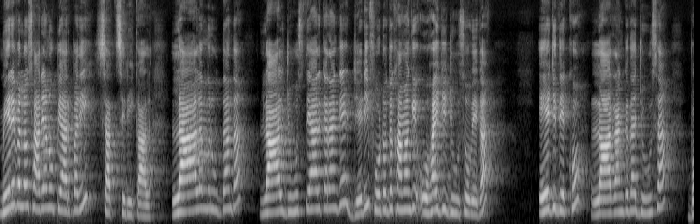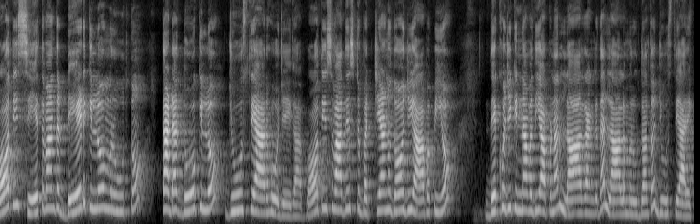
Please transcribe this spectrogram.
ਮੇਰੇ ਵੱਲੋਂ ਸਾਰਿਆਂ ਨੂੰ ਪਿਆਰ ਭਰੀ ਸਤਿ ਸ੍ਰੀ ਅਕਾਲ। ਲਾਲ ਅਮਰੂਦਾਂ ਦਾ ਲਾਲ ਜੂਸ ਤਿਆਰ ਕਰਾਂਗੇ, ਜਿਹੜੀ ਫੋਟੋ ਦਿਖਾਵਾਂਗੇ ਉਹੀ ਹੀ ਜੀ ਜੂਸ ਹੋਵੇਗਾ। ਇਹ ਜੀ ਦੇਖੋ, ਲਾਲ ਰੰਗ ਦਾ ਜੂਸ ਆ। ਬਹੁਤ ਹੀ ਸਿਹਤਮੰਦ 1.5 ਕਿਲੋ ਅਮਰੂਦ ਤੋਂ ਤੁਹਾਡਾ 2 ਕਿਲੋ ਜੂਸ ਤਿਆਰ ਹੋ ਜਾਏਗਾ। ਬਹੁਤ ਹੀ ਸਵਾਦਿਸ਼ਟ ਬੱਚਿਆਂ ਨੂੰ ਦਿਓ ਜੀ ਆਪ ਪੀਓ। ਦੇਖੋ ਜੀ ਕਿੰਨਾ ਵਧੀਆ ਆਪਣਾ ਲਾਲ ਰੰਗ ਦਾ ਲਾਲ ਅਮਰੂਦਾਂ ਤੋਂ ਜੂਸ ਤਿਆਰ ਹੈ।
